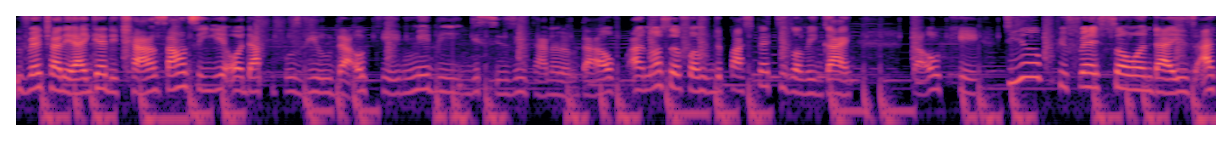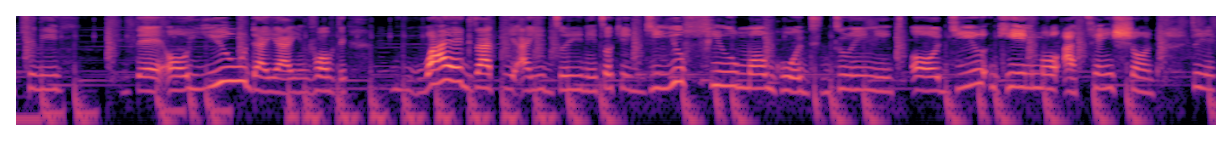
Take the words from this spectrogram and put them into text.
eventually. I get the chance. I want to hear other people's view that okay maybe this is it and all of that. And also from the perspective of a guy that okay do you prefer someone that is actually there or you that you are involved in? Why exactly are you doing it? Okay do you feel more good doing it or do you gain more attention doing it?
